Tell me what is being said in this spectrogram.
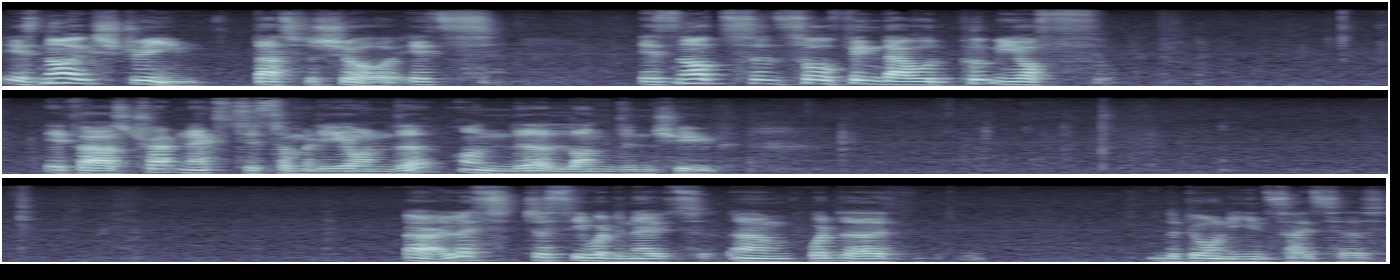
it's not extreme, that's for sure. It's it's not the sort of thing that would put me off if I was trapped next to somebody on the on the London tube. Alright, let's just see what the notes, um, what the the bit on the inside says.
